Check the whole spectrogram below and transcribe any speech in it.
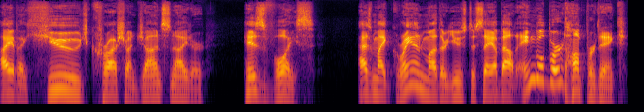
I have a huge crush on John Snyder. His voice. As my grandmother used to say about Engelbert Humperdinck,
